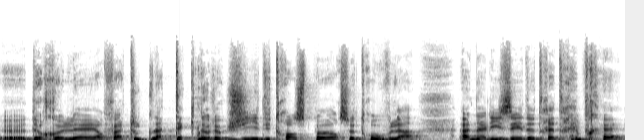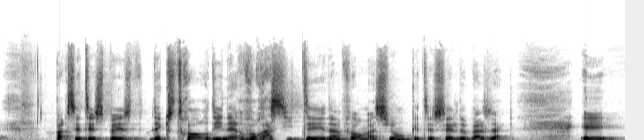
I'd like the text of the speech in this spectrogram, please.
de, relais, enfin toute la technologie du transport se trouve là, analysée de très très près par cette espèce d'extraordinaire voracité d'information qui était celle de Balzac. Et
